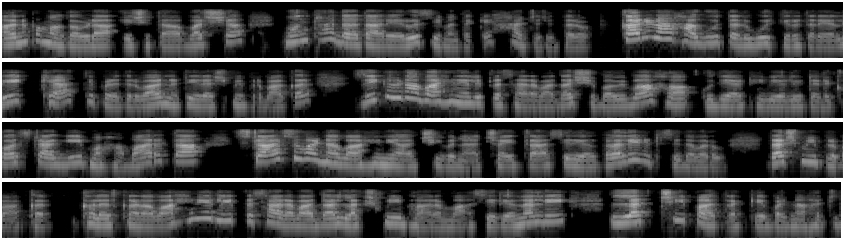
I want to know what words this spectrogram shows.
ಅನುಪಮ ಗೌಡ, ಇಶಿತಾ, ವರ್ಷ ಮುಂತಾದ ತಾರೆಯರು ಶ್ರೀಮಂತಕ್ಕೆ ಹಾಜರಿದ್ದರು. ಕನ್ನಡ ಹಾಗೂ ತೆಲುಗು ಕಿರುತೆರೆಯಲ್ಲಿ ಖ್ಯಾತಿ ಪಡೆದಿರುವ ನಟಿ ರಶ್ಮಿ ಪ್ರಭಾಕರ್ ಜಿ ವಾಹಿನಿಯಲ್ಲಿ ಪ್ರಸಾರವಾದ ಶುಭ ವಿವಾಹ, ಉದಯ ಟಿವಿಯಲ್ಲಿ ಟೆಲಿಕಾಸ್ಟ್ ಆಗಿ ಮಹಾಭಾರತ, ಸ್ಟಾರ್ ಸುವರ್ಣ ವಾಹಿನಿಯ ಜೀವನ ಚೈತ್ರ ಸೀರಿಯಲ್ಗಳಲ್ಲಿ ನಟಿಸಿದವರು ರಶ್ಮಿ ಪ್ರಭಾಕರ್. ಕಲರ್ಸ್ ಕನ್ನಡ ವಾಹಿನಿಯಲ್ಲಿ ಪ್ರಸಾರವಾದ ಲಕ್ಷ್ಮೀ ಭಾರಮ್ಮ ಸೀರಿಯಲ್ನಲ್ಲಿ ಲಚ್ಚಿ ಪಾತ್ರಕ್ಕೆ ಬಣ್ಣ ಹಚ್ಚಿದ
